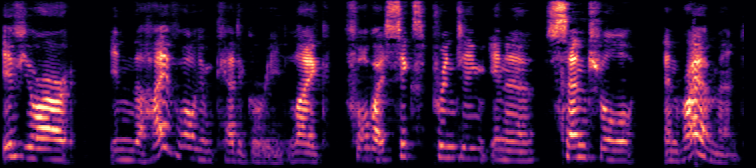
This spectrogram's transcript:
If you are in the high volume category, like 4x6 printing in a central environment,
